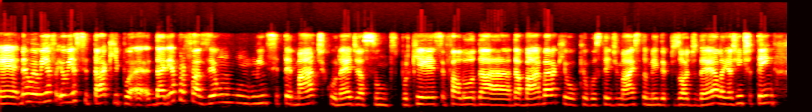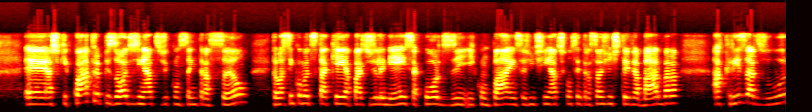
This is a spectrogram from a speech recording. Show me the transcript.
É, não, eu ia, eu ia citar aqui, é, daria para fazer um, um, índice temático né, de assuntos, porque você falou da, da Bárbara, que eu, que eu gostei demais também do episódio dela, e a gente tem é, acho que quatro episódios em atos de concentração. Então, assim como eu destaquei a parte de leniência, acordos e, e compliance, a gente em atos de concentração a gente teve a Bárbara, a Cris Arzur,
